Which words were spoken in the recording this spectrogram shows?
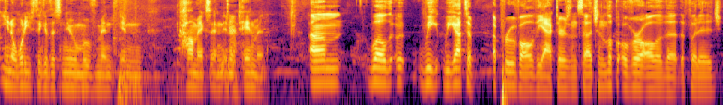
you know what do you think of this new movement in comics and entertainment? Yeah. Um, well, uh, we we got to approve all of the actors and such, and look over all of the the footage.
